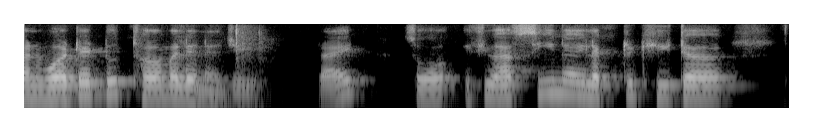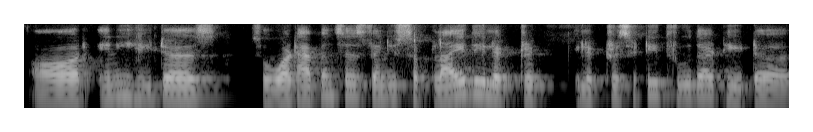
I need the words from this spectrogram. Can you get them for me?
converted to thermal energy, right? So if you have seen an electric heater or any heaters, so what happens is when you supply the electric electricity through that heater,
